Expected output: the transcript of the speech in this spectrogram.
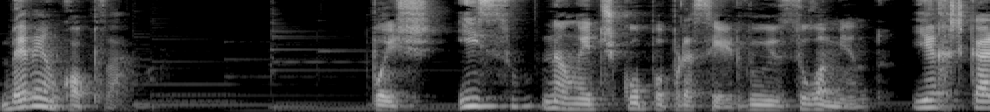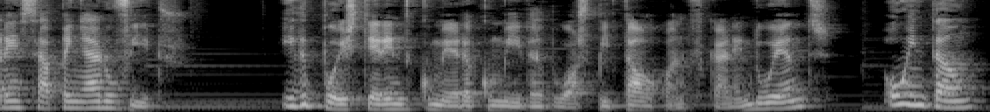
Bebem um copo d'água. Pois isso não é desculpa para sair do isolamento e arriscarem-se a apanhar o vírus. E depois terem de comer a comida do hospital quando ficarem doentes, ou então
